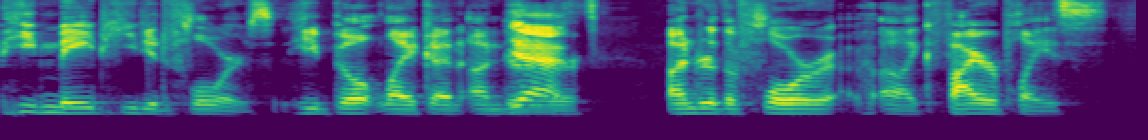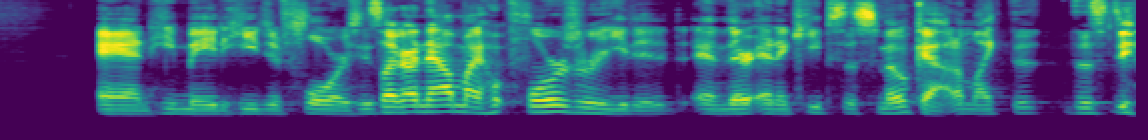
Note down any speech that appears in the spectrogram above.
he made heated floors. He built like an under Yes. under the floor uh, like fireplace. And he made heated floors. He's like, oh, now my ho- floors are heated, and there, and it keeps the smoke out. I'm like, this, this dude,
